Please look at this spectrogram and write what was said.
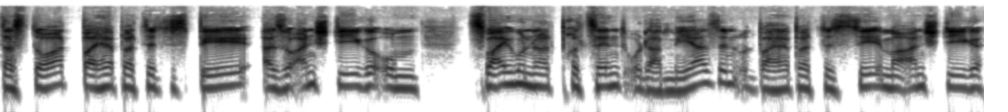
dass dort bei Hepatitis B also Anstiege um 200 Prozent oder mehr sind und bei Hepatitis C immer Anstiege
